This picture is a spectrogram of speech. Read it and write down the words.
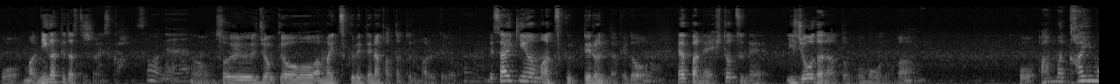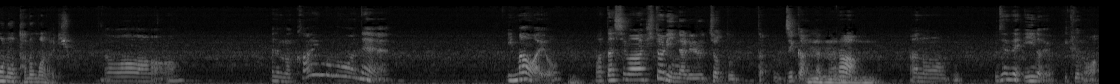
こう、まあ、苦手だったじゃないですか、そうね、うん、そういう状況をあんまり作れてなかったっていうのもあるけど。うん。で最近はまあ作ってるんだけど、うん。やっぱね一つね異常だなと思うのが、うん。こうあんまり買い物を頼まないでしょ。ああでも買い物はね今はよ、うん。私は一人になれるちょっとた時間だから、うんうんうんあの全然いいのよ行くのは。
